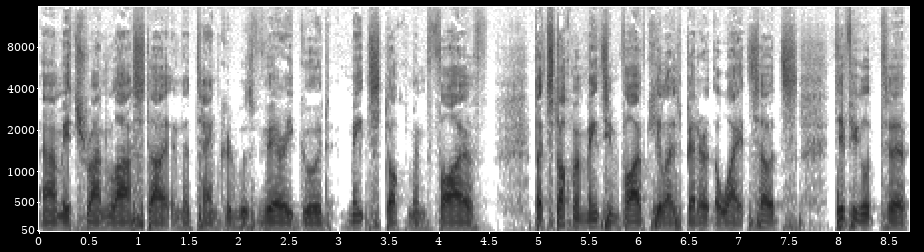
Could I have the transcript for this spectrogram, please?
um, its run last start in the Tancred was very good. Meets Stockman five, but Stockman meets him five kilos better at the weight, so it's difficult to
